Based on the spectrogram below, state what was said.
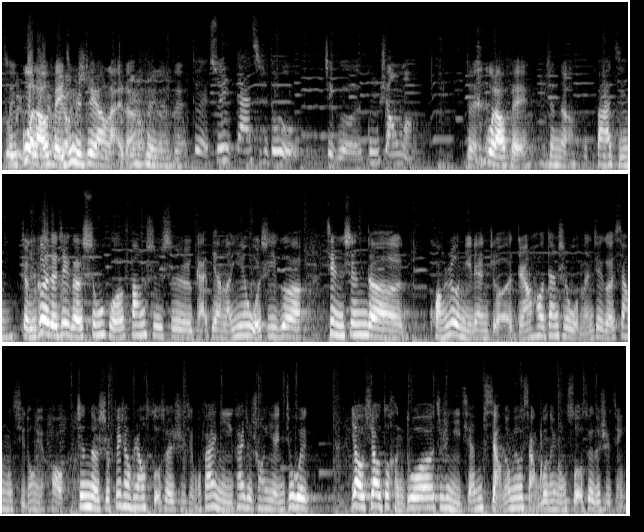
所以过劳肥就是这样来的对啊。对对对对，所以大家其实都有这个工伤嘛。对，过劳肥真的八斤，整个的这个生活方式是改变了。因为我是一个健身的狂热迷恋者，然后但是我们这个项目启动以后，真的是非常非常琐碎的事情。我发现你一开始创业，你就会要需要做很多就是以前想都没有想过那种琐碎的事情，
